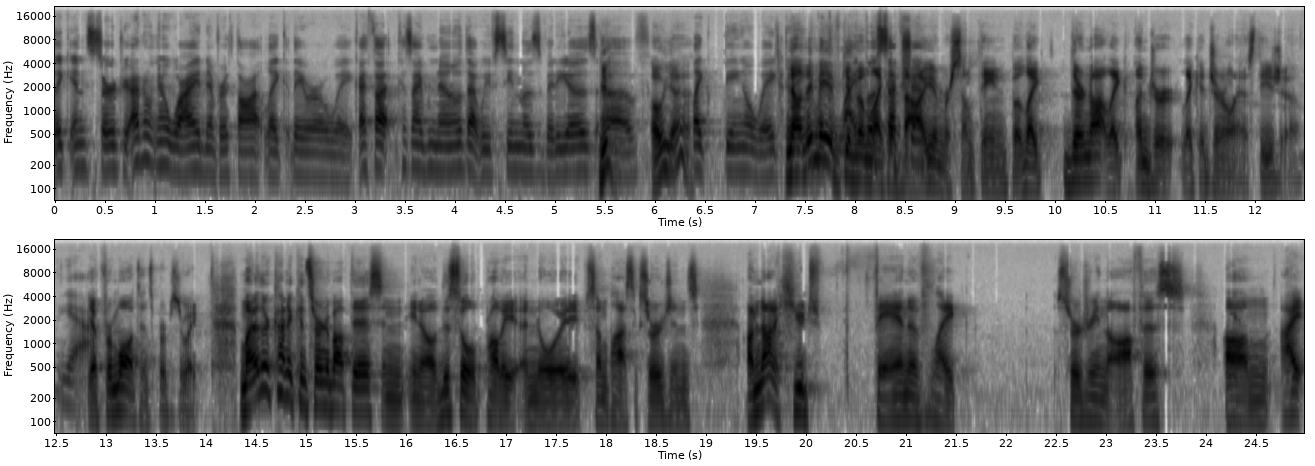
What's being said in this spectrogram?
like in surgery, I don't know why I never thought like they were awake. I thought because I know that we've seen those videos yeah. of oh yeah. like being awake. now they may like, have given them like a. Valium or something, but like they're not like under like a general anesthesia. Yeah. Yeah, for all intents and purposes, awake. My other kind of concern about this, and you know, this will probably annoy some plastic surgeons. I'm not a huge fan of like surgery in the office. Um, I,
